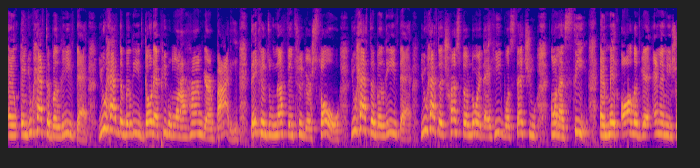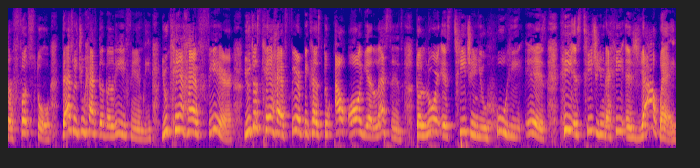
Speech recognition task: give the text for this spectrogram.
And and you have to believe that. You have to believe, though, that people want to harm your body, they can do nothing to your soul. You have to believe that. You have to trust the Lord that He will set you on a seat and make all of your enemies your footstool. That's what you have to believe, family. You can't have fear. You just can't have fear because throughout all your lessons, the Lord is teaching you who He is. He is teaching you that He is Yahweh.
